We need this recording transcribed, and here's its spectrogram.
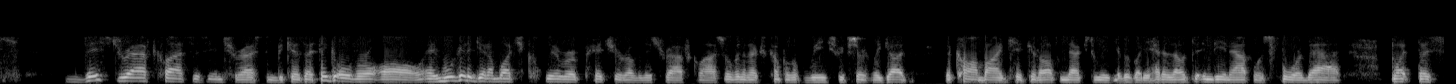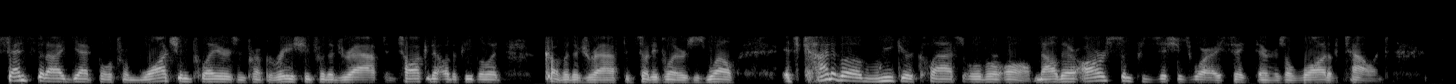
this draft class is interesting because I think overall, and we're going to get a much clearer picture of this draft class over the next couple of weeks. We've certainly got the combine kicking off next week. Everybody headed out to Indianapolis for that. But the sense that I get both from watching players in preparation for the draft and talking to other people that cover the draft and study players as well, it's kind of a weaker class overall. Now, there are some positions where I think there is a lot of talent,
